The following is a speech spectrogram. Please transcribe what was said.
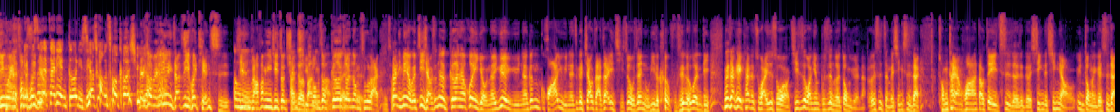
因为你充实表 不是在。在练歌，你是要创作歌曲、哦。没错没错，因为你只要自己会填词，其实你把它放进去之后，全曲风之后，歌就会弄出来没。错那里面有个技巧是，那个歌呢会有呢粤语呢跟华语呢这个交杂在一起，所以我在努力的克服这个问题。那大家可以看得出来是说，其实完全不是任何动员啊，而是整个新时代从太阳花到这一次的这个新的青鸟运动的一个时代，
